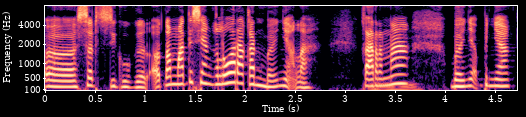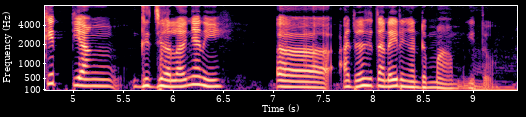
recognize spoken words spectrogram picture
eh, search di Google, otomatis yang keluar akan banyak lah. Karena Hmm. banyak penyakit yang gejalanya nih eh adalah ditandai dengan demam gitu. Oke.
